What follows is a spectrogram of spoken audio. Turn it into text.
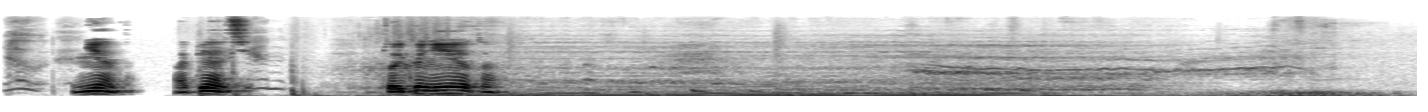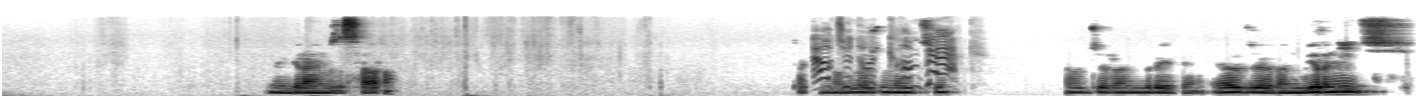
Нет, опять. Только не это. Мы за Сару. Так, нам нужно найти Элджерон Брейка. Элджерон, вернись.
